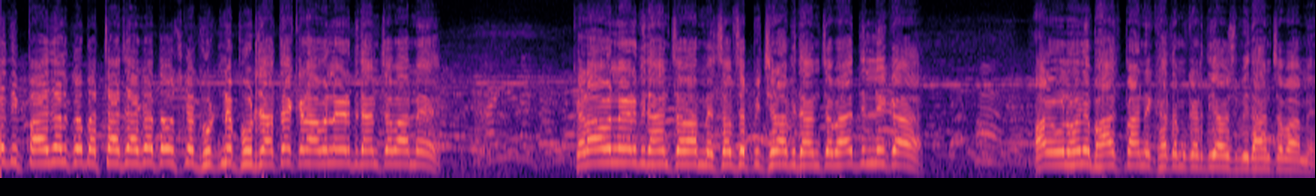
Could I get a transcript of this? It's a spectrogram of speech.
यदि पैदल कोई बच्चा जाएगा तो उसके घुटने फूट जाते हैं करावल नगर विधानसभा में। करावल नगर विधानसभा में सबसे पिछड़ा विधानसभा है दिल्ली का। और उन्होंने भाजपा ने खत्म कर दिया उस विधानसभा में।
